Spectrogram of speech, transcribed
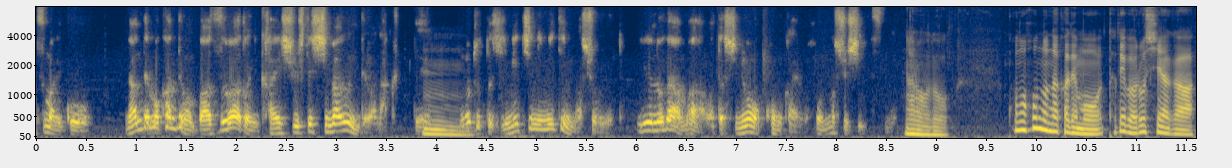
つまりこう、何でもかんでもバズワードに回収してしまうんではなくて、うんもうちょっと地道に見てみましょうよというのが、まあ、私の今回の本の趣旨ですね。なるほど。この本の中でも、例えばロシアが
